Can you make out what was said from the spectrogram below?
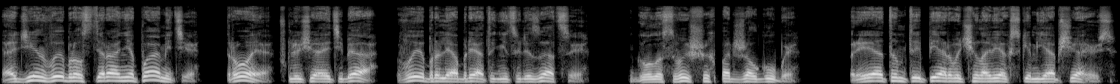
Один выбрал стирание памяти, трое, включая тебя, выбрали обряд инициализации». Голос высших поджал губы. При этом ты первый человек, с кем я общаюсь.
